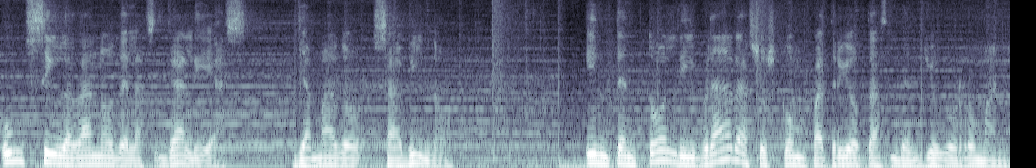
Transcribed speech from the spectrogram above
un ciudadano de las Galias llamado Sabino intentó librar a sus compatriotas del yugo romano.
